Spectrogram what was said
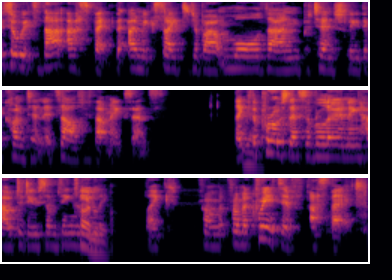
so it's that aspect that I'm excited about more than potentially the content itself if that makes sense like yeah. the process of learning how to do something totally. new like from from a creative aspect.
